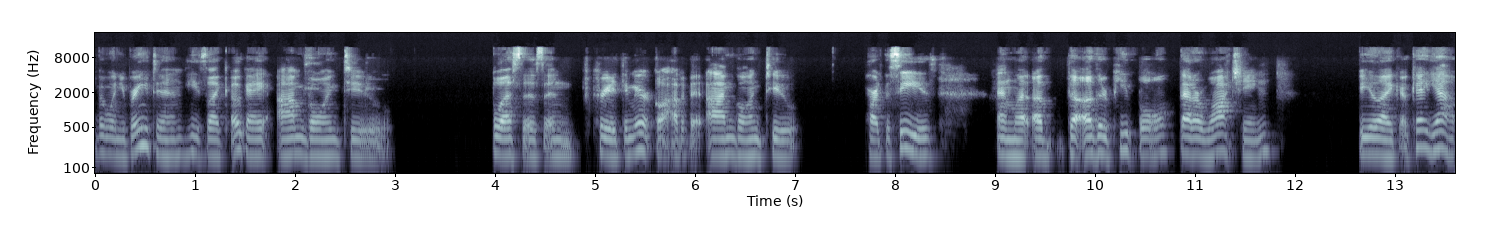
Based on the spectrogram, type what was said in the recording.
But when you bring it to him, he's like, okay, I'm going to bless this and create the miracle out of it. I'm going to part the seas and let uh, the other people that are watching be like, okay, yeah,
